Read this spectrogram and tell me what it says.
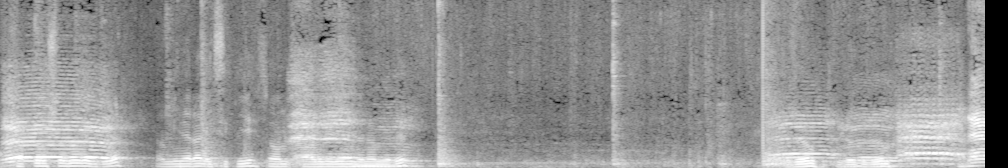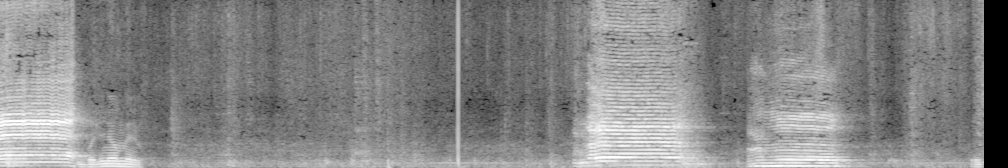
tatlı hoşlarına da gidiyor. Yani mineral eksikliği son hamileliğin dönemleri. Kızım, güzel kızım. Balinam benim. Yes.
